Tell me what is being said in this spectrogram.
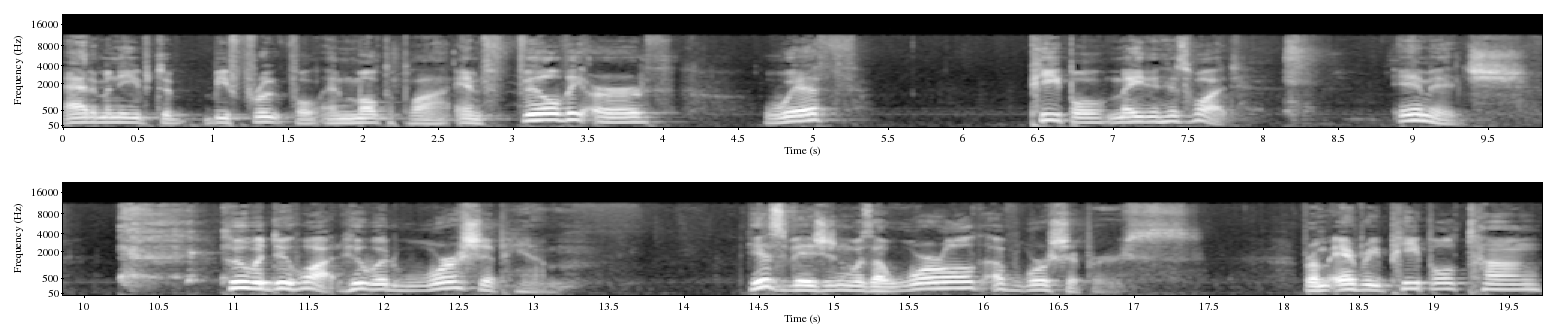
Adam and Eve to be fruitful and multiply and fill the earth with people made in his what? Image. Who would do what? Who would worship him. His vision was a world of worshipers from every people, tongue,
